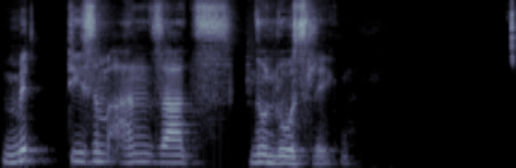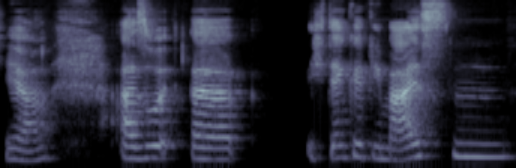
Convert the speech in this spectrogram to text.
mit diesem Ansatz nun loslegen? Ja, also äh, ich denke, die meisten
